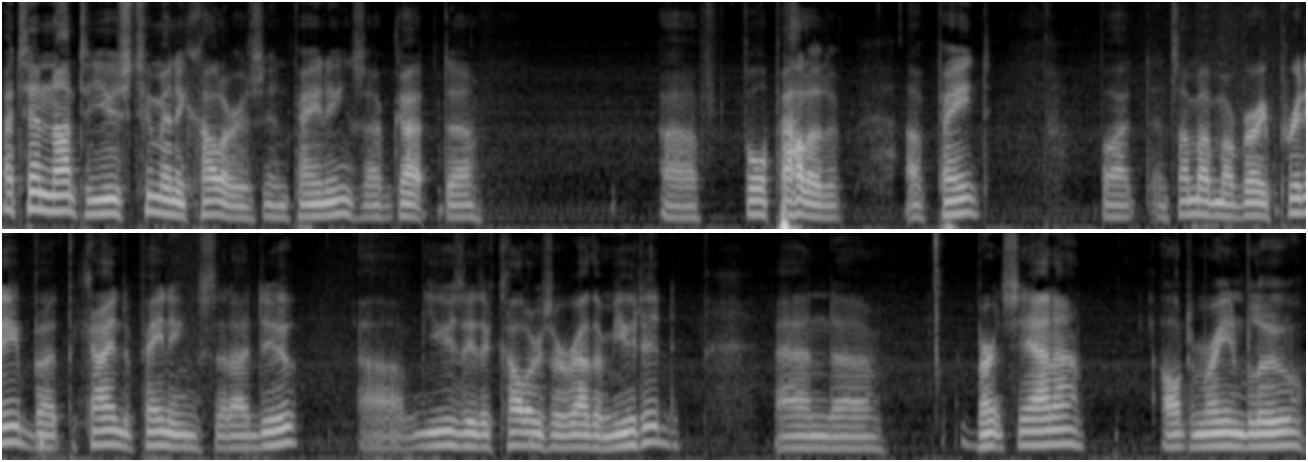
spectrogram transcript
I tend not to use too many colors in paintings. I've got uh, a full palette of, of paint, but and some of them are very pretty, but the kind of paintings that I do, um, usually the colors are rather muted, and uh, burnt sienna, ultramarine blue,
